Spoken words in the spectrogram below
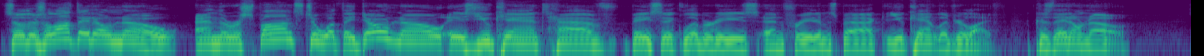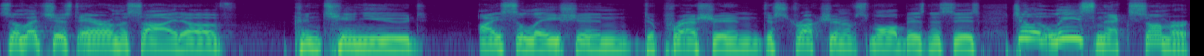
So there's a lot they don't know, and the response to what they don't know is you can't have basic liberties and freedoms back. You can't live your life because they don't know. So let's just err on the side of continued isolation, depression, destruction of small businesses till at least next summer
